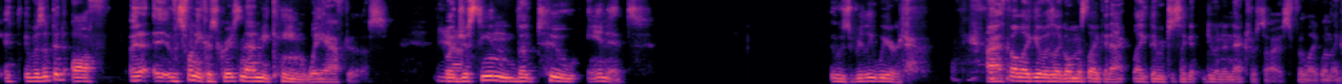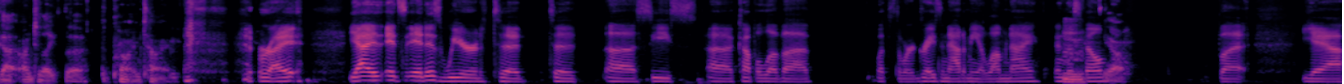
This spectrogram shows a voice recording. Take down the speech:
It, it was a bit off. and It was funny because Grey's Anatomy came way after this, Yeah. but just seeing the two in it, it was really weird. I felt like it was like almost like an act, like they were just like doing an exercise for like when they got onto like the the prime time. right yeah it, it's it is weird to to uh see a couple of uh what's the word Grey's Anatomy alumni in this Mm, film Yeah. But yeah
